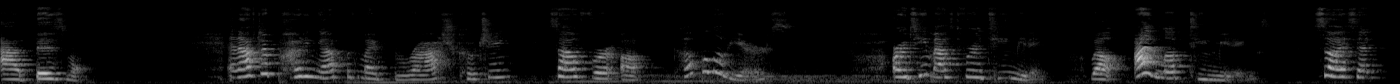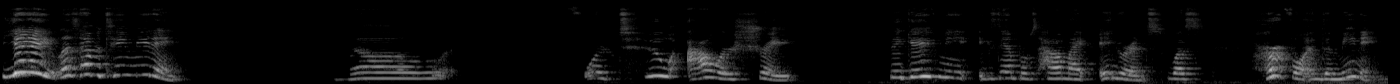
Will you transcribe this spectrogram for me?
abysmal. And after putting up with my brash coaching style for a couple of years, our team asked for a team meeting. Well, I love team meetings. So I said, Yay, let's have a team meeting. Well, for two hours straight, they gave me examples how my ignorance was hurtful and demeaning.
